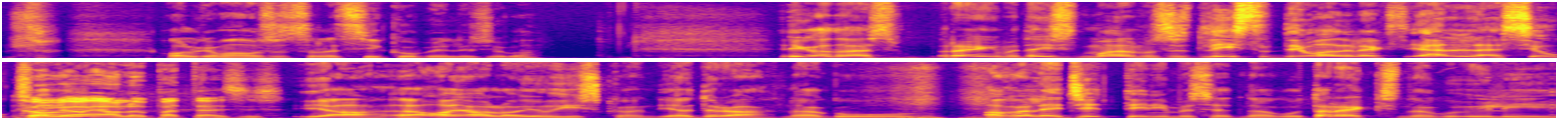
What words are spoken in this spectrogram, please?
olgem ausad, sa oled sikupillis juba. Igatahes räägime teisest maailmasõjast, lihtsalt niimoodi läks jälle siuke see oli ajalooõpetaja siis? ja ajaloo ja ühiskond ja türa nagu, aga legit inimesed nagu, ta rääkis nagu üli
